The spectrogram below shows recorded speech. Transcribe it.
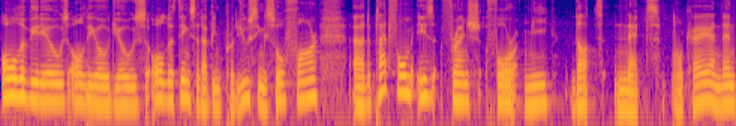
all the videos all the audios all the things that i've been producing so far uh, the platform is french for me net okay? And then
